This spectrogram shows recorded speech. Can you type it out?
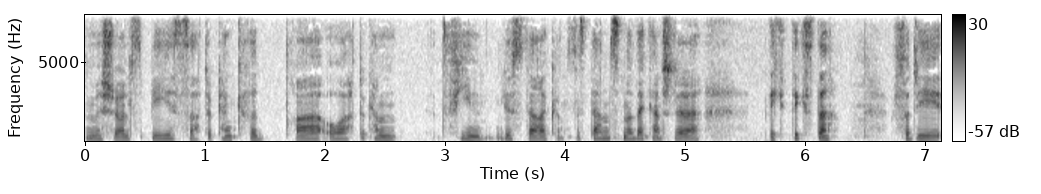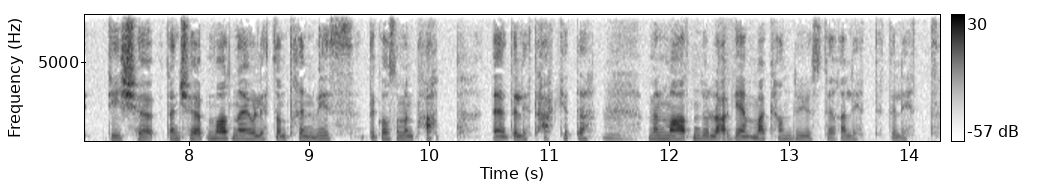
vi sjøl spiser. At du kan krydre, og at du kan finjustere konsistensen. Og det er kanskje det viktigste. Fordi de kjøp, den kjøpematen er jo litt sånn trinnvis. Det går som en trapp. Eh, det er litt hakkete. Mm. Men maten du lager hjemme, kan du justere litt etter litt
